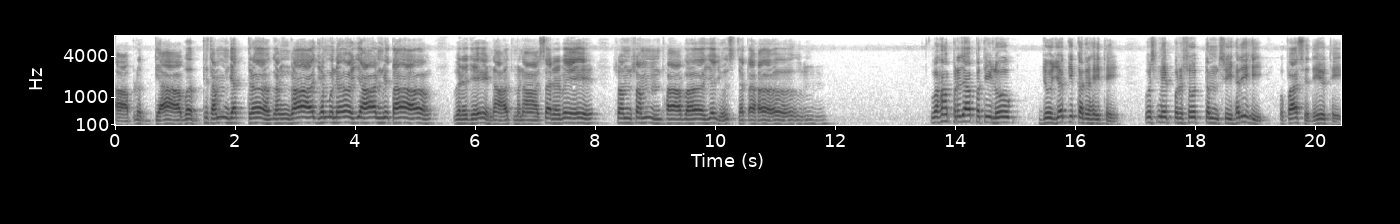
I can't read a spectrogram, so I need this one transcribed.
आप्लुद्यावभृतं यत्र गंगा जमुन यान्विता विरजेनात्मना सर्वे स्वं स्वं धावयुस्ततः वहाँ प्रजापति लोग जो यज्ञ कर रहे थे, उसमें पुरुषोत्तम श्रीहरि ही उपास्य देव थे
